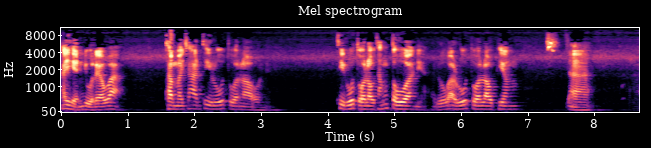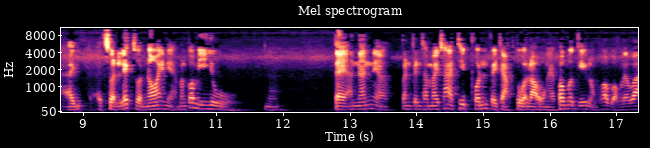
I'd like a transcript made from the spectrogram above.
ให้เห็นอยู่แล้วว่า ธรรมชาติที่รู้ตัวเราเนี่ย ที่รู้ตัวเราทั้งตัวเนี่ย หรือว่ารู้ตัวเราเพียงอ่าส่วนเล็กส่วนน้อยเนี่ย มันก็มีอยู่นะ แต่อันนั้นเนี่ยมันเป็นธรรมชาติที่พ้นไปจากตัวเราไงเพราะเมื่อกี้หลวงพ่อบอกแล้วว่า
